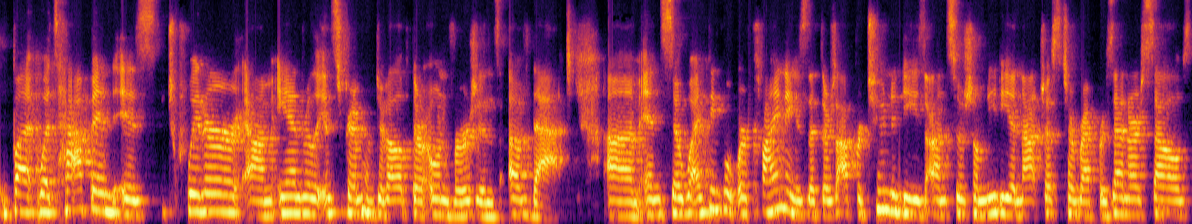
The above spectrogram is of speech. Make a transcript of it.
But what's happened is Twitter um, and really Instagram have developed their own versions of that. Um, and so I think what we're finding is that there's opportunities on social media, not just to represent ourselves,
